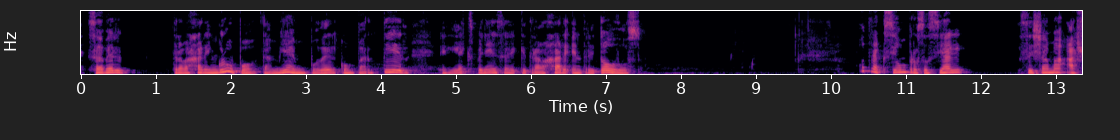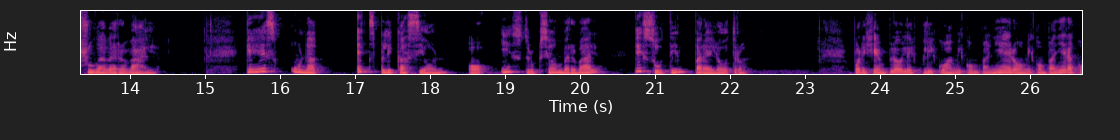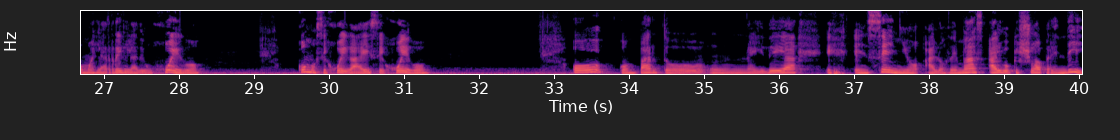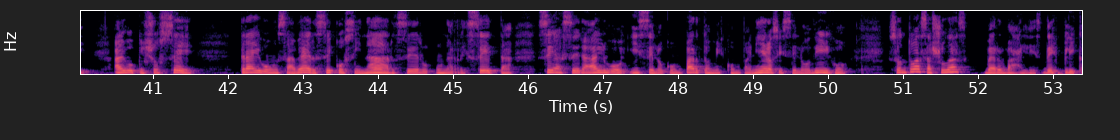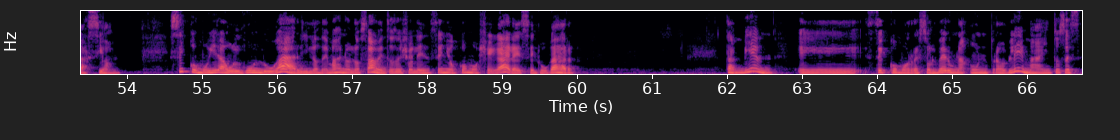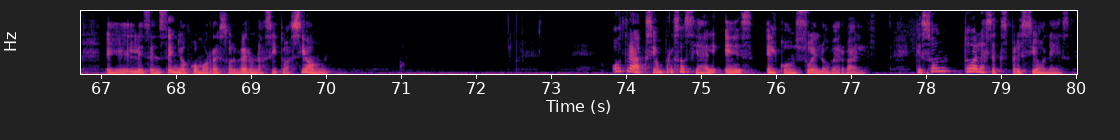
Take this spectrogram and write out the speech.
Saber trabajar en grupo también, poder compartir eh, la experiencia de que trabajar entre todos. Otra acción prosocial se llama ayuda verbal, que es una explicación o instrucción verbal que es útil para el otro. Por ejemplo, le explico a mi compañero o mi compañera cómo es la regla de un juego, cómo se juega ese juego, o comparto una idea, enseño a los demás algo que yo aprendí, algo que yo sé, traigo un saber, sé cocinar, sé una receta, sé hacer algo y se lo comparto a mis compañeros y se lo digo. Son todas ayudas verbales, de explicación. Sé cómo ir a algún lugar y los demás no lo saben, entonces yo le enseño cómo llegar a ese lugar. También eh, sé cómo resolver un problema, entonces eh, les enseño cómo resolver una situación. Otra acción prosocial es el consuelo verbal, que son todas las expresiones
